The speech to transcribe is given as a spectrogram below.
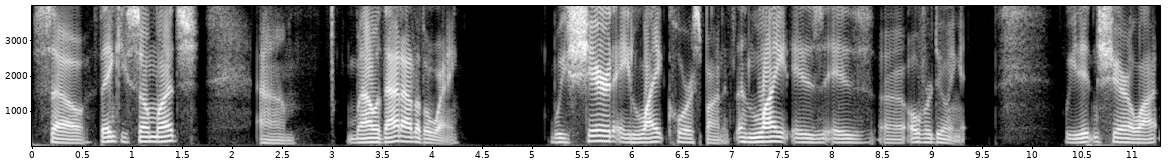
So thank you so much. Um, well, with that out of the way, we shared a light correspondence, and light is is uh, overdoing it. We didn't share a lot.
